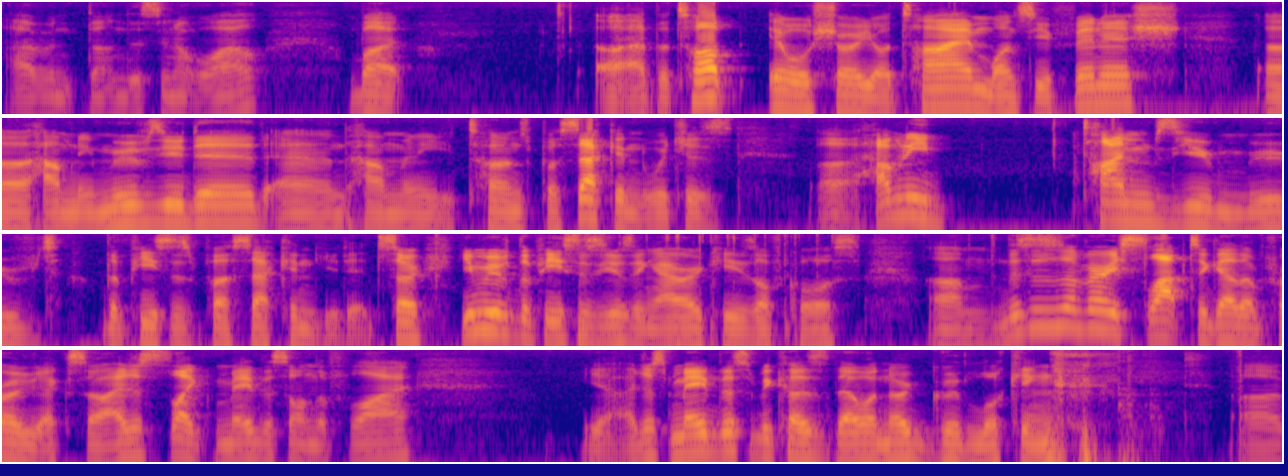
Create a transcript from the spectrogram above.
I haven't done this in a while. But uh, at the top, it will show your time once you finish, uh, how many moves you did, and how many turns per second, which is uh, how many times you moved the pieces per second you did. So you move the pieces using arrow keys, of course. Um, this is a very slap together project, so I just like made this on the fly. Yeah, I just made this because there were no good looking uh,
